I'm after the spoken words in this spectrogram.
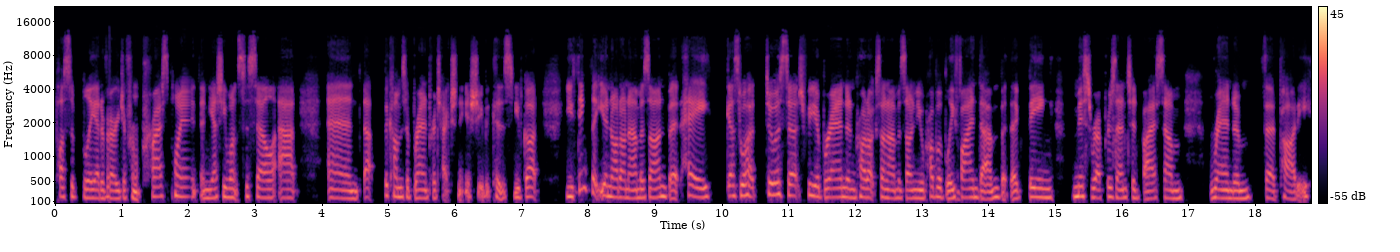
possibly at a very different price point than Yeti wants to sell at. And that becomes a brand protection issue because you've got, you think that you're not on Amazon, but hey, guess what? Do a search for your brand and products on Amazon. You'll probably find them, but they're being misrepresented by some random third party.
